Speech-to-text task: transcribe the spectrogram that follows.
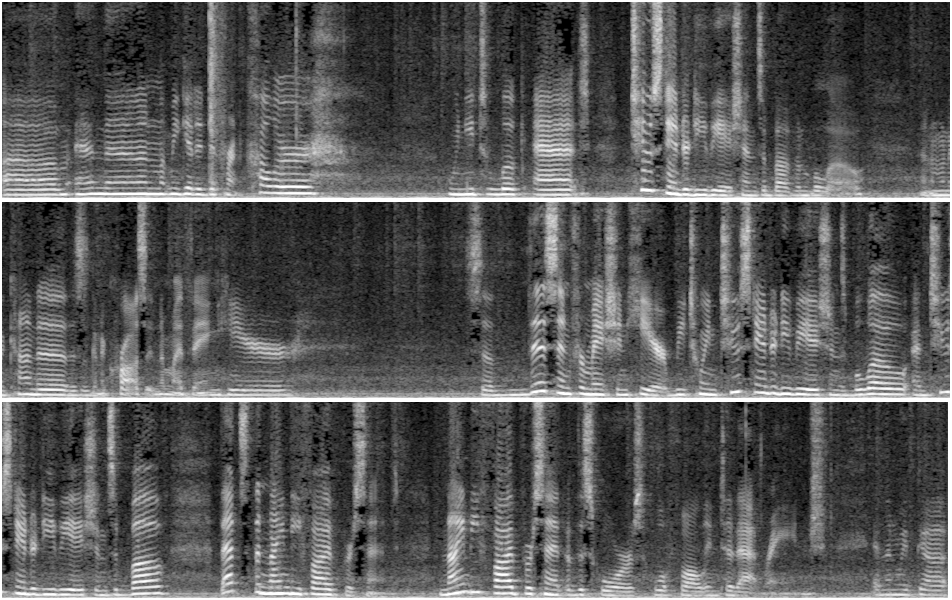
Um, and then let me get a different color. We need to look at two standard deviations above and below. And I'm going to kind of, this is going to cross into my thing here. So this information here, between two standard deviations below and two standard deviations above, that's the 95%. 95% of the scores will fall into that range. And then we've got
